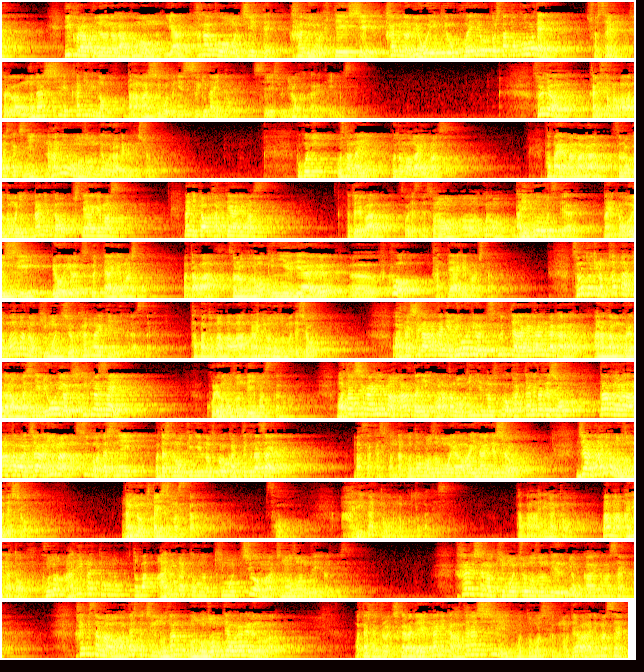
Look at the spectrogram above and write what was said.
いくらこの世の学問や科学を用いて神を否定し、神の領域を超えようとしたところで、所詮、それは虚しい限りの騙し事に過ぎないと聖書には書かれています。それでは、神様は私たちに何を望んでおられるでしょう？ここに幼い子供がいます。パパやママがその子供に何かをしてあげます。何かを買ってあげます。例えば、そうですね、その、この大好物である何か美味しい料理を作ってあげました。または、その子のお気に入りである服を買ってあげました。その時のパパとママの気持ちを考えてみてください。パパとママは何を望むでしょう？私があなたに料理を作ってあげたんだから、あなたもこれから私に料理を作りなさい。これを望んでいますか？私が今あなたにあなたのお気に入りの服を買ってあげたでしょ？だからあなたはじゃあ今すぐ私に私のお気に入りの服を買ってください。まさかそんなことを望む親はいないでしょう。じゃあ何を望むでしょう？何を期待しますか？そう。ありがとうの言葉です。パパありがとう。ママありがとう。このありがとうの言葉、ありがとうの気持ちを待ち望んでいるんです。感謝の気持ちを望んでいるに他ありません。神様は私たちに望んでおられるのは、私たちの力で何か新しいことをするのではありません。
